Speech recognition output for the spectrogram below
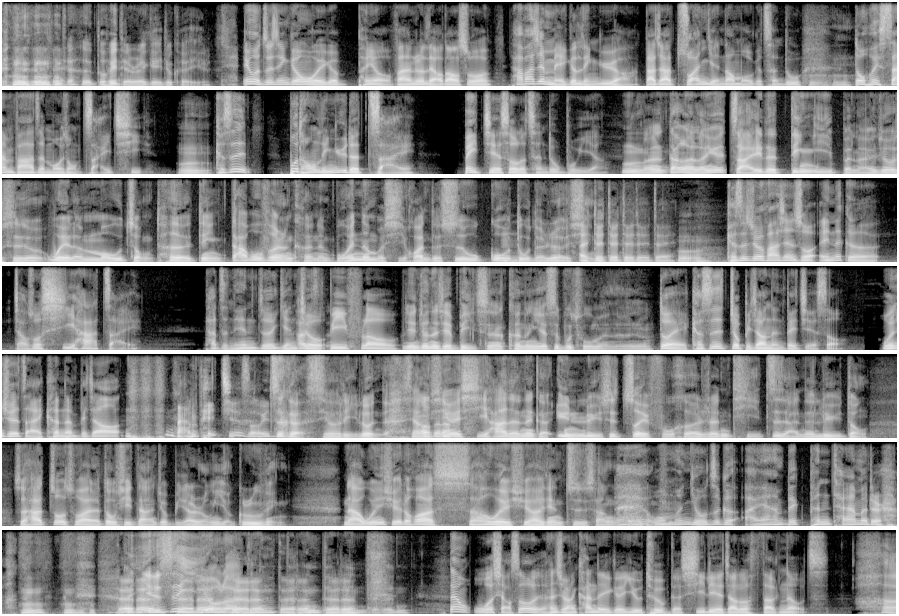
再喝多一点 reggae 就可以了。因为我最近跟我一个朋友，反正就聊到说，他发现每个领域啊，大家钻研到某个程度，都会散发着某一种宅气。嗯，可是不同领域的宅被接受的程度不一样。嗯，那当然了，因为宅的定义本来就是为了某种特定，大部分人可能不会那么喜欢的事物过度的热心。哎、嗯，欸、对对对对对，嗯。可是就发现说，哎、欸，那个假如说嘻哈宅，他整天就研究 beat flow，研究那些 beats 呢，可能也是不出门的。对，可是就比较能被接受。文学仔可能比较 难被接受一点，这个是有理论的，像是因为嘻哈的那个韵律是最符合人体自然的律动，所以它做出来的东西当然就比较容易有 grooving。那文学的话，稍微需要一点智商。哎，我们有这个 iambic pentameter，也是有了。但我小时候很喜欢看的一个 YouTube 的系列叫做 Thug Notes。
